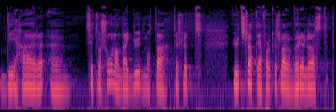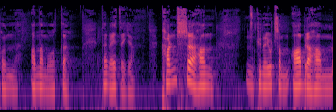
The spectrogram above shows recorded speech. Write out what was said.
de her eh, situasjonene der Gud måtte til slutt utslette de folkeslagene, vært løst på en annen måte? Det vet jeg ikke. Kanskje han kunne gjort som Abraham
